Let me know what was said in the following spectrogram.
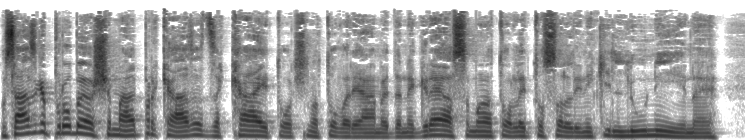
Vsakega probejo še malo prikazati, zakaj točno to verjame, da ne grejo samo na to, da so le neki luniji, ne, uh,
